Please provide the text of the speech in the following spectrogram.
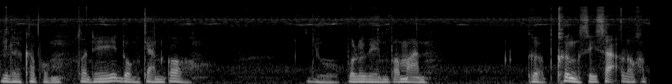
นี่เลยครับผม ตอนนี้ดวงจันทร์ก็อยู่บริเวณประมาณเกือบครึ่งศีรษะแล้วครับ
